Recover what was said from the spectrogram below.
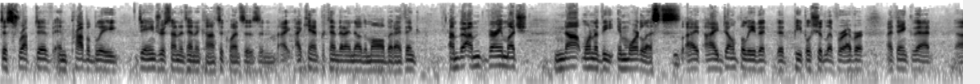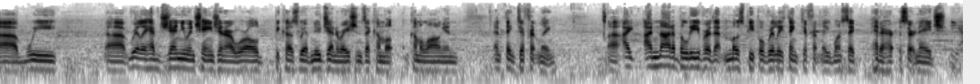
disruptive and probably dangerous unintended consequences. And I, I can't pretend that I know them all, but I think I'm, I'm very much not one of the immortalists. I, I don't believe that, that people should live forever. I think that uh, we uh, really have genuine change in our world because we have new generations that come come along and, and think differently. Uh, I, I'm not a believer that most people really think differently once they hit a, a certain age. Yeah.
